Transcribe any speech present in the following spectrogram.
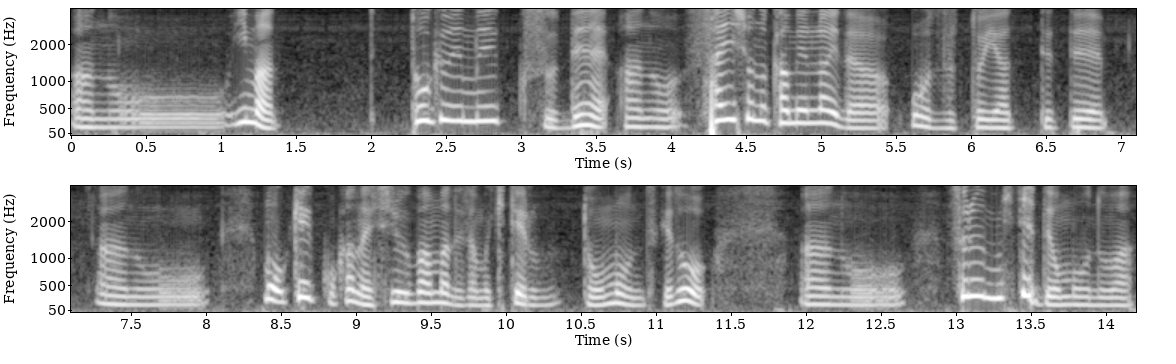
あのー、今、東京 MX で、あの、最初の仮面ライダーをずっとやってて、あのー、もう結構かなり終盤まで多分来てると思うんですけど、あのー、それを見てて思うのは、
